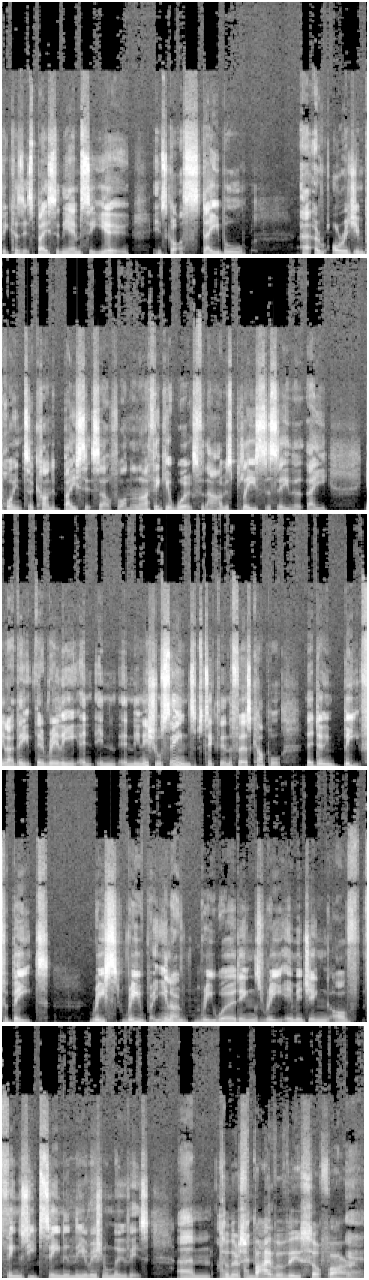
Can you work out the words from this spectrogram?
because it's based in the MCU, it's got a stable uh, origin point to kind of base itself on, and I think it works for that. I was pleased to see that they. You know, they they're really in, in in the initial scenes, particularly in the first couple, they're doing beat for beat re, re you know rewordings, re-imaging of things you'd seen in the original movies. Um, So and- there's and- five of these so far. Yeah.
